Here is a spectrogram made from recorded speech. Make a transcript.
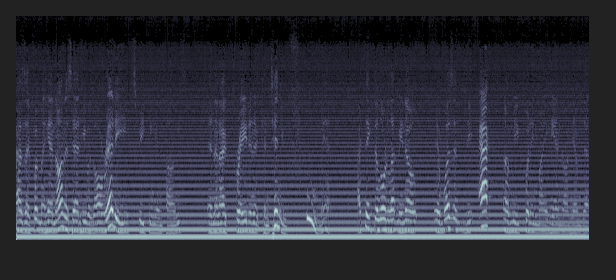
as I put my hand on his head, he was already speaking in tongues. And then I prayed and it continued. Ooh, man. I think the Lord let me know it wasn't the act of me putting my hand on him that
